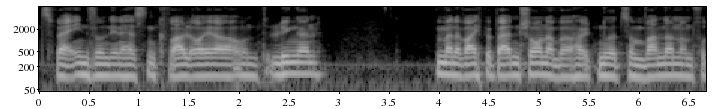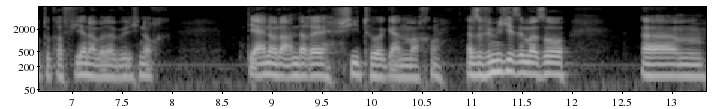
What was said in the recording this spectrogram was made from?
zwei Inseln, die heißen Qualøya und Lyngen. Ich meine, da war ich bei beiden schon, aber halt nur zum Wandern und Fotografieren, aber da würde ich noch die eine oder andere Skitour gern machen. Also für mich ist immer so, ähm,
